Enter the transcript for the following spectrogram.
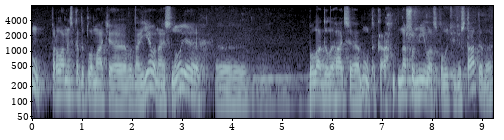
Ну, парламентська дипломатія вона є, вона існує. Е, Була делегація, ну така нашуміла в Сполучені Штати, да,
